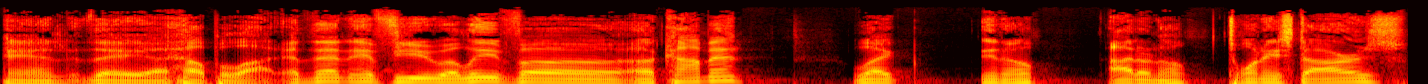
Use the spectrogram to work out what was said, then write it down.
and they uh, help a lot. And then if you uh, leave a comment, like you know, I don't know, twenty stars,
